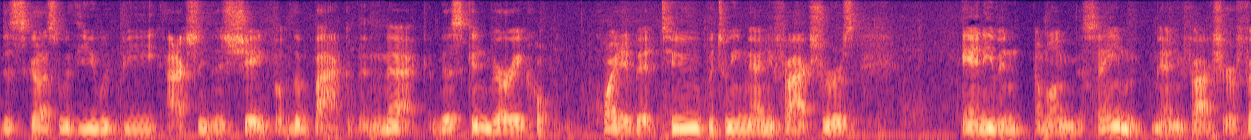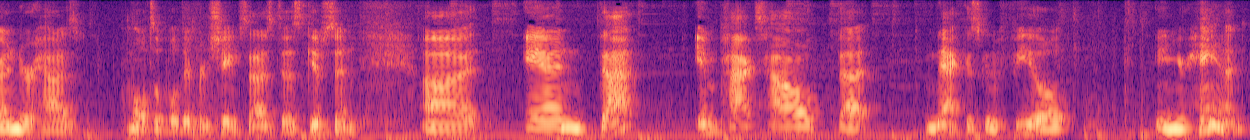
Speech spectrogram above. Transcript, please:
discuss with you would be actually the shape of the back of the neck. This can vary quite a bit too between manufacturers and even among the same manufacturer. Fender has multiple different shapes as does Gibson. Uh, and that impacts how that neck is going to feel in your hand.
